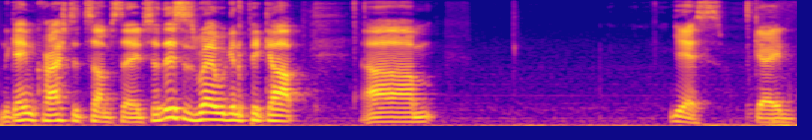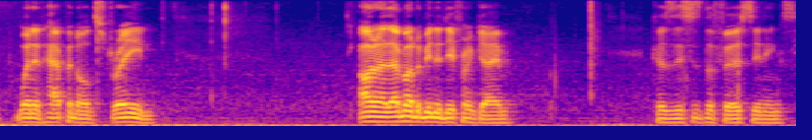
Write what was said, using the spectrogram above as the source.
The game crashed at some stage, so this is where we're going to pick up, um, yes, game when it happened on stream. Oh no, that might have been a different game. Because this is the first innings.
